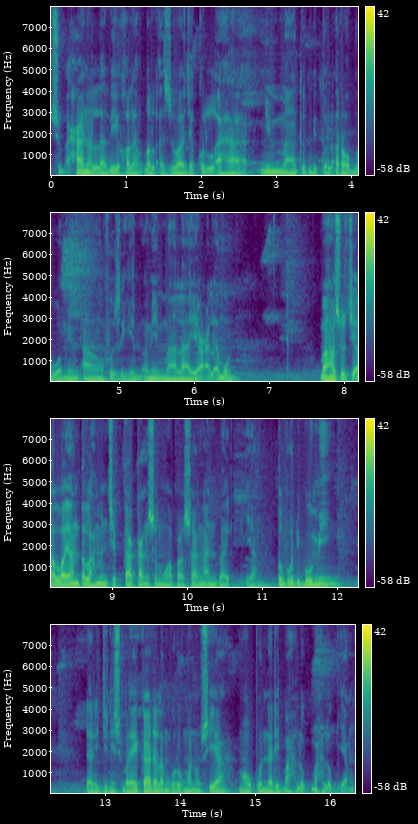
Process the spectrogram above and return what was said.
Subhanalladzi khalaqal azwaja kullaha mimma tumbitul ardu wa min anfusihim wa mimma la ya'lamun. Maha suci Allah yang telah menciptakan semua pasangan baik yang tumbuh di bumi dari jenis mereka dalam kurung manusia maupun dari makhluk-makhluk yang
